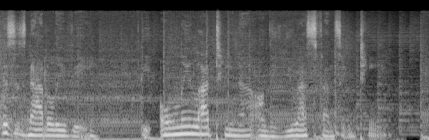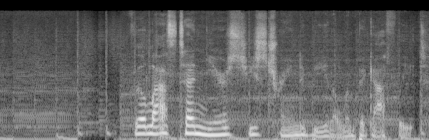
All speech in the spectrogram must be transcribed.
This is Natalie Vie, the only Latina on the U.S. fencing team. For the last 10 years, she's trained to be an Olympic athlete.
